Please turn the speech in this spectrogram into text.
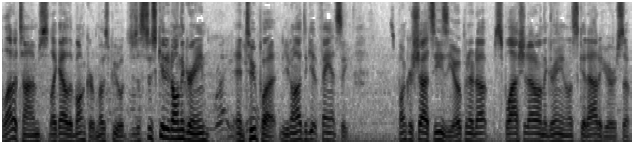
a lot of times, like out of the bunker, most people just just get it on the green and two putt. You don't have to get fancy. Bunker shot's easy. Open it up, splash it out on the green, and let's get out of here. So,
